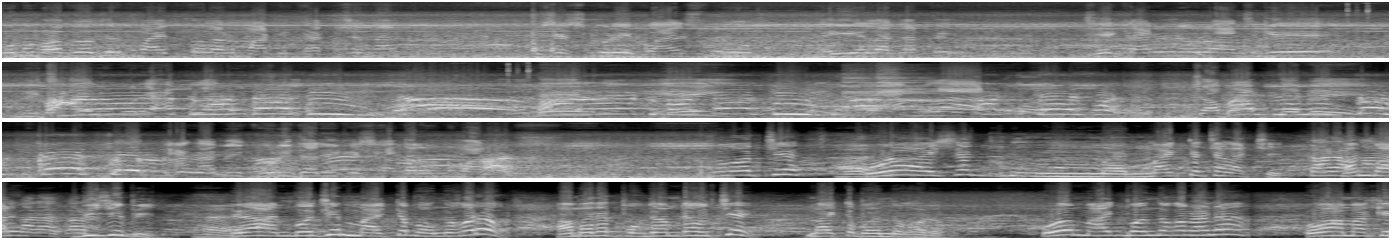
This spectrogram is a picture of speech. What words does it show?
কোনোভাবে ওদের পায়ের আর মাটি থাকছে না, বিশেষ করে বায়সপুর এই এলাকাতে। যে কারণে ওরা আজকে মিছিলের উপরে হামলা করছে। জবাব দেবে আগামী কুড়ি তারিখে সাধারণ মানুষ। হচ্ছে ওরা এসে মাইকটা চালাচ্ছে। আমি? বিজেপি। হ্যাঁ। এবার আমি বলছি মাইকটা বন্ধ করো। আমাদের প্রোগ্রামটা হচ্ছে মাইকটা বন্ধ করো। ও মাইক বন্ধ করে না ও আমাকে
